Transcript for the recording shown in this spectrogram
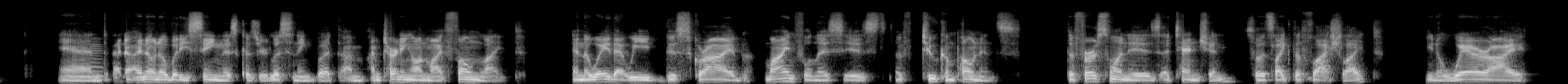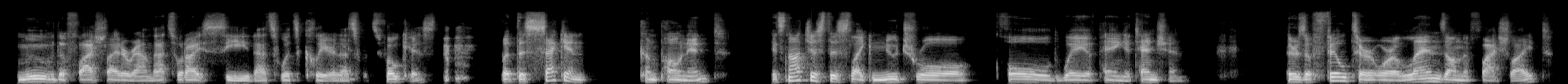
And mm-hmm. I, I, know nobody's seeing this because you're listening, but I'm I'm turning on my phone light, and the way that we describe mindfulness is of two components. The first one is attention, so it's like the flashlight. You know where I move the flashlight around, that's what I see. That's what's clear. That's what's focused. But the second component, it's not just this like neutral, cold way of paying attention. There's a filter or a lens on the flashlight.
